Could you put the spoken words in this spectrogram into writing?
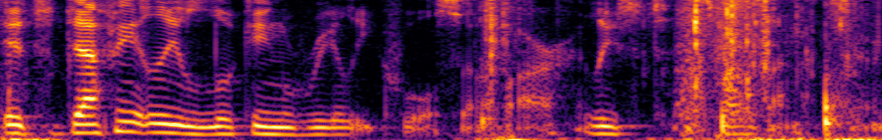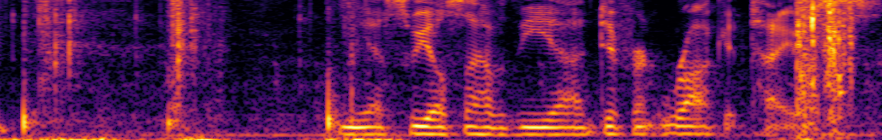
it's definitely looking really cool so far, at least as far as I'm concerned. And yes, we also have the uh, different rocket types.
